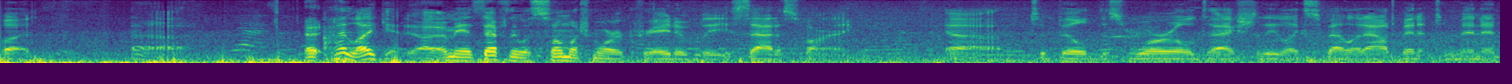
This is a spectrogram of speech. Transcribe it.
but uh, I like it. I mean, it's definitely was so much more creatively satisfying uh, to build this world, to actually like spell it out minute to minute,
